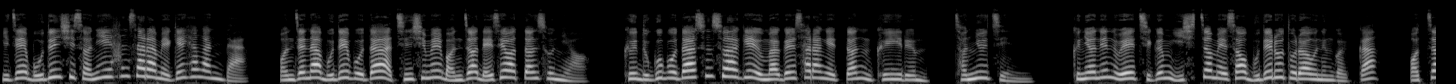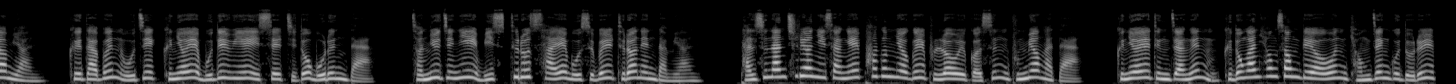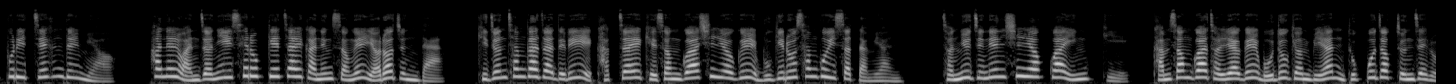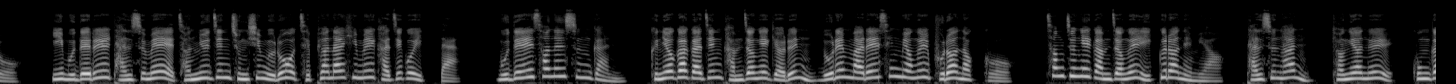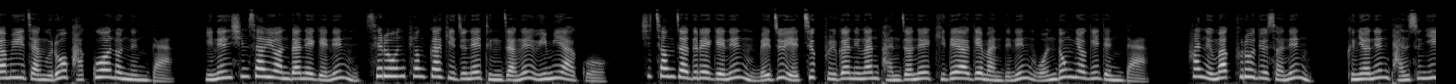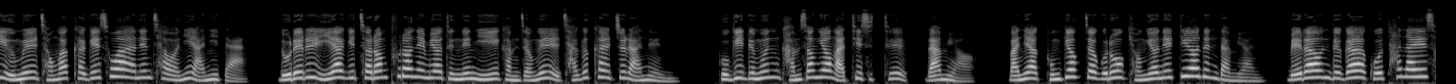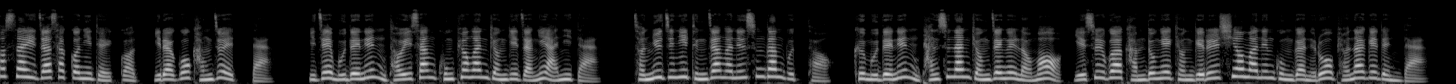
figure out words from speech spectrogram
이제 모든 시선이 한 사람에게 향한다. 언제나 무대보다 진심을 먼저 내세웠던 소녀. 그 누구보다 순수하게 음악을 사랑했던 그 이름, 전유진. 그녀는 왜 지금 이 시점에서 무대로 돌아오는 걸까? 어쩌면 그 답은 오직 그녀의 무대 위에 있을지도 모른다. 전유진이 미스트롯4의 모습을 드러낸다면 단순한 출연 이상의 파급력을 불러올 것은 분명하다. 그녀의 등장은 그동안 형성되어 온 경쟁 구도를 뿌리째 흔들며 판을 완전히 새롭게 짤 가능성을 열어준다. 기존 참가자들이 각자의 개성과 실력을 무기로 삼고 있었다면 전유진은 실력과 인기, 감성과 전략을 모두 겸비한 독보적 존재로 이 무대를 단숨에 전유진 중심으로 재편할 힘을 가지고 있다. 무대에 서는 순간 그녀가 가진 감정의 결은 노랫말에 생명을 불어넣고 청중의 감정을 이끌어내며 단순한 경연을 공감의장으로 바꾸어 놓는다. 이는 심사위원단에게는 새로운 평가 기준의 등장을 의미하고 시청자들에게는 매주 예측 불가능한 반전을 기대하게 만드는 원동력이 된다. 한 음악 프로듀서는 그녀는 단순히 음을 정확하게 소화하는 차원이 아니다. 노래를 이야기처럼 풀어내며 듣는 이 감정을 자극할 줄 아는 보기 드문 감성형 아티스트라며 만약 본격적으로 경연에 뛰어든다면 매라운드가 곧 하나의 서사이자 사건이 될 것이라고 강조했다. 이제 무대는 더 이상 공평한 경기장이 아니다. 전유진이 등장하는 순간부터 그 무대는 단순한 경쟁을 넘어 예술과 감동의 경계를 시험하는 공간으로 변하게 된다.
